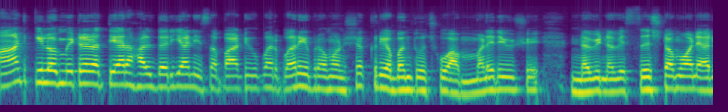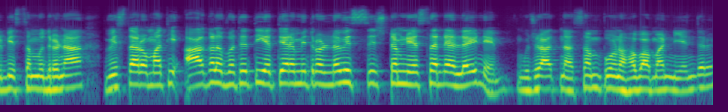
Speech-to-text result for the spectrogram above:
આઠ કિલોમીટર અત્યારે હાલ દરિયાની સપાટી ઉપર પરિભ્રમણ સક્રિય બનતું જોવા મળી રહ્યું છે. નવી નવી સિસ્ટમો અને અરબી સમુદ્રના વિસ્તારોમાંથી આગળ વધતી અત્યારે મિત્રો નવી સિસ્ટમની અસરને લઈને ગુજરાતના સંપૂર્ણ હવામાનની અંદર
